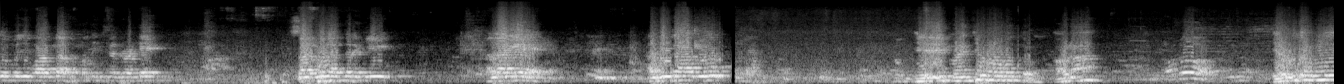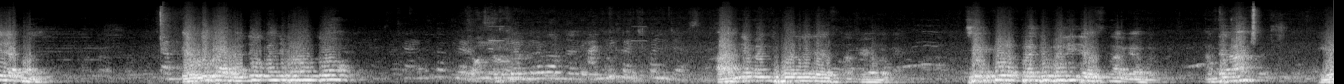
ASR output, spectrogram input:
తొమ్మిది వార్డులకు సంబంధించినటువంటి సభ్యులందరికీ అలాగే అధికారులు. ఇది మంచి ప్రభుత్వం అవునా? ఎందుకు మీరే చెప్పాలి? ఎందుకు ఎందుకు మంచి ప్రభుత్వం అన్ని ఖర్చు పని చేస్తాం అన్ని మంచి పనులు కాబట్టి చెప్పిన ప్రతి పని చేస్తున్నారు కాబట్టి. అంతేనా? ఏ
